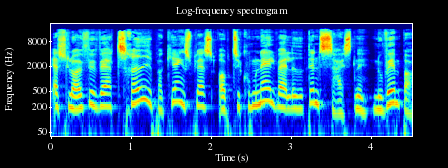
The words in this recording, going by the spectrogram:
at sløjfe hver tredje parkeringsplads op til kommunalvalget den 16. november.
